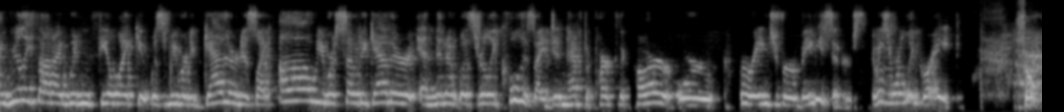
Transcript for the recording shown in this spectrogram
I really thought I wouldn't feel like it was we were together, and it's like, oh, we were so together. And then it was really cool is I didn't have to park the car or arrange for babysitters. It was really great. So,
